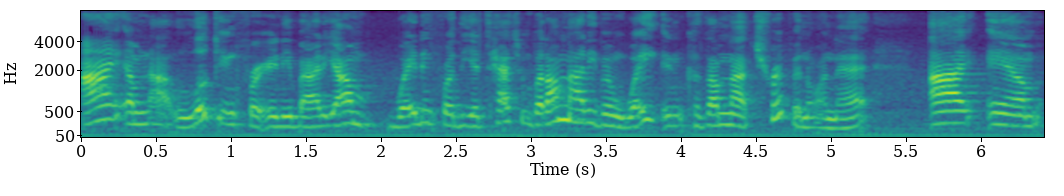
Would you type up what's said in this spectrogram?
I am not looking for anybody. I'm waiting for the attachment, but I'm not even waiting because I'm not tripping on that. I am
